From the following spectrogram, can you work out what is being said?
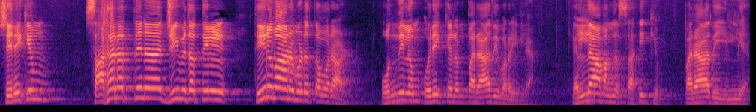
ശരിക്കും സഹനത്തിന് ജീവിതത്തിൽ തീരുമാനമെടുത്ത ഒരാൾ ഒന്നിലും ഒരിക്കലും പരാതി പറയില്ല. എല്ലാം അങ്ങ് സഹിക്കും പരാതിയില്ല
